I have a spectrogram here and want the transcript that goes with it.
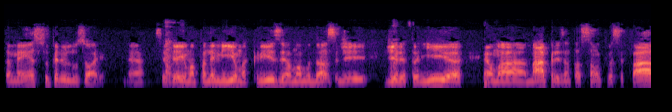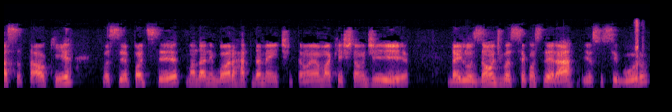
também é super ilusória. Né? Você vê uma pandemia, uma crise, é uma mudança de diretoria, é uma má apresentação que você faça, tal, que você pode ser mandado embora rapidamente. Então é uma questão de da ilusão de você considerar isso seguro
